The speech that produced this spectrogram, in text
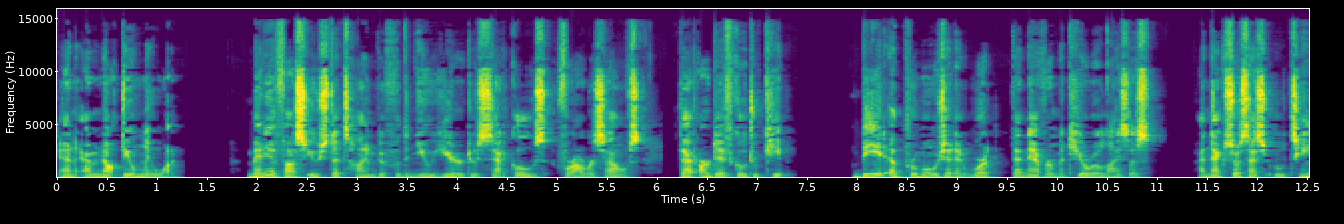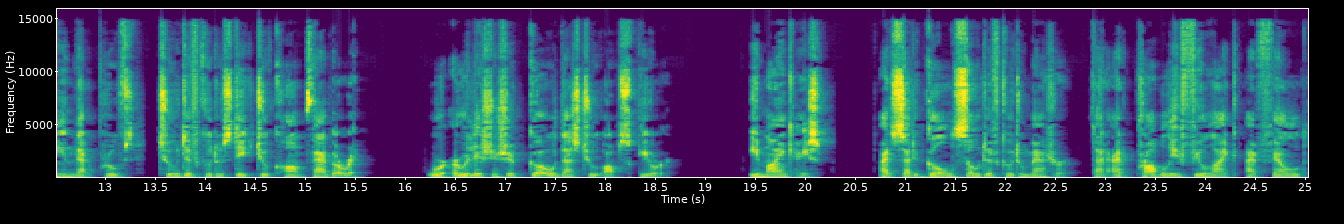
And I'm not the only one. Many of us use the time before the new year to set goals for ourselves that are difficult to keep. Be it a promotion at work that never materializes, an exercise routine that proves too difficult to stick to come February, or a relationship goal that's too obscure. In my case, I'd set a goal so difficult to measure that I'd probably feel like I failed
